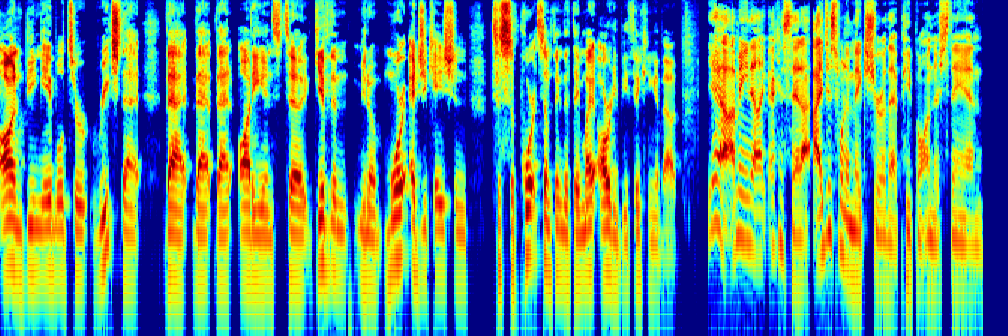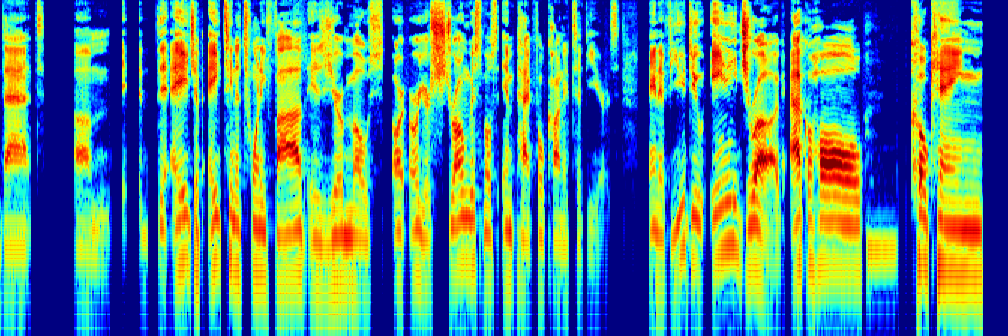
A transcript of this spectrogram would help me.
on being able to reach that that that that audience to give them you know more education to support something that they might already be thinking about? Yeah, I mean, like, like I said, I, I just want to make sure that people understand that um, the age of 18 to 25 is your most or, or your strongest, most impactful cognitive years. And if you do any drug, alcohol, cocaine,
